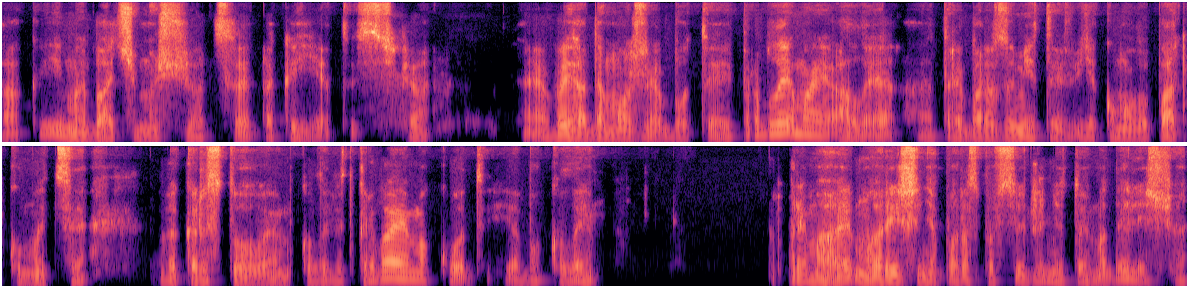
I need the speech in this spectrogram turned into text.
Так, І ми бачимо, що це так і є. Тобто, що е, вигода може бути проблемою, але треба розуміти, в якому випадку ми це використовуємо, коли відкриваємо код, або коли приймаємо рішення по розповсюдженню той моделі, що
